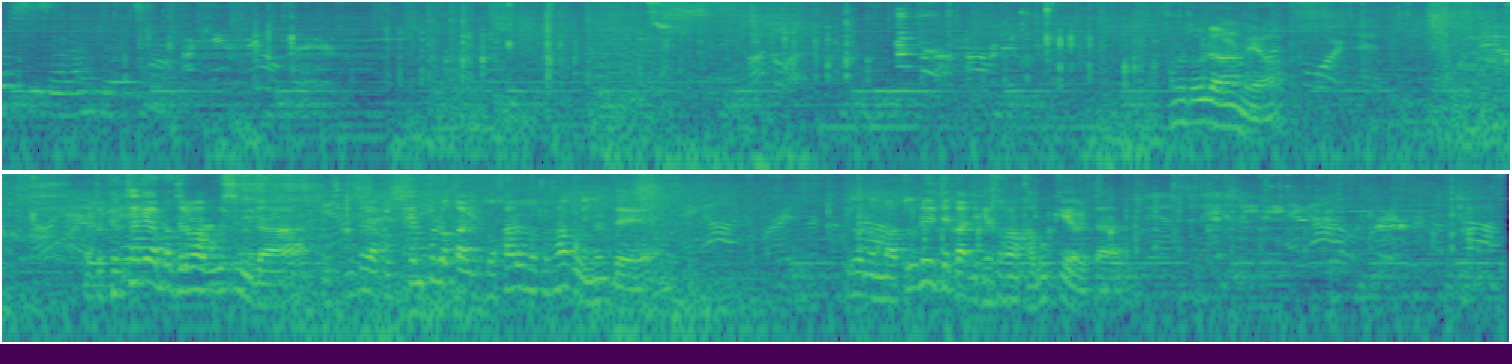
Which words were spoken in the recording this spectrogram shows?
forces are under attack. Buckle up. 한번 더 올려놨네요. 일단 벽타기 한번 들어가 보겠습니다 상대가 또 템플러까지 또 활용을 좀 하고 있는데 이거는 막 뚫릴 때까지 계속 한번 가볼게요 일단. I.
